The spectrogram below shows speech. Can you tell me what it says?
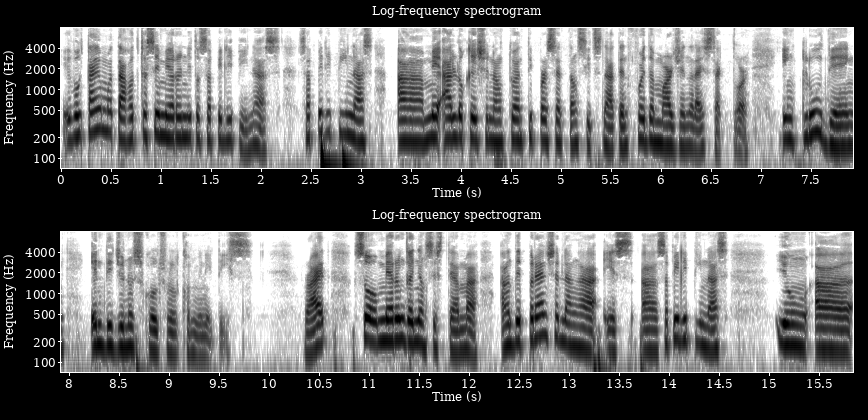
Eh, huwag tayong matakot kasi meron nito sa Pilipinas. Sa Pilipinas, uh, may allocation ng 20% ng seats natin for the marginalized sector, including indigenous cultural communities. Right? So, meron ganyang sistema. Ang diferensya lang nga is, uh, sa Pilipinas, yung uh,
